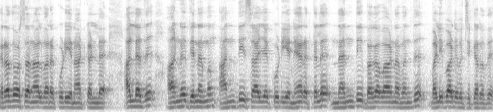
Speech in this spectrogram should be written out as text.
பிரதோஷ நாள் வரக்கூடிய நாட்களில் அல்லது அனுதினமும் அந்தி சாயக்கூடிய நேரத்தில் நந்தி பகவானை வந்து வழிபாடு வச்சுக்கிறது.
